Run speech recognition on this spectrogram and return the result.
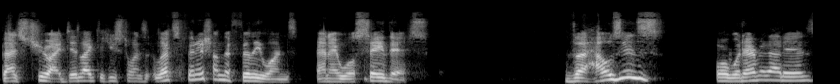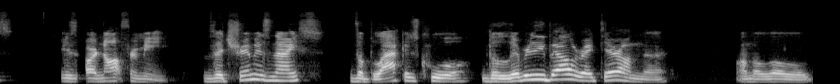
That's true. I did like the Houston ones. Let's finish on the Philly ones, and I will say this: the houses, or whatever that is, is are not for me. The trim is nice. The black is cool. The Liberty Bell right there on the on the little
